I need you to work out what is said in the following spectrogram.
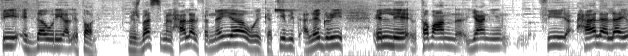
في الدوري الإيطالي. مش بس من الحالة الفنية وكتيبة أليجري اللي طبعا يعني في حالة لا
